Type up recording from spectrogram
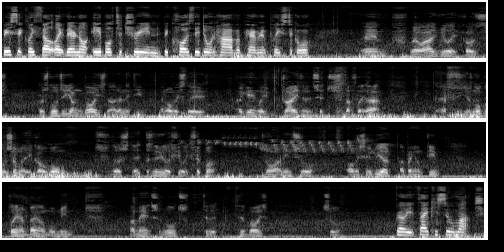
basically felt like they're not able to train because they don't have a permanent place to go um, well I really because there's loads of young boys that are in the team and obviously again like driving and such stuff like that if you've not got somewhere to call home there's it doesn't really feel like football you know what I mean? So obviously we're a Bingham team. Playing in Bingham will mean immense loads to the to the boys. So Brilliant, thank you so much.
